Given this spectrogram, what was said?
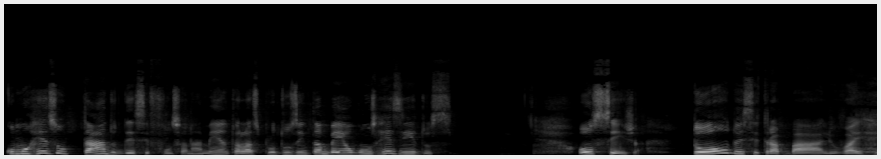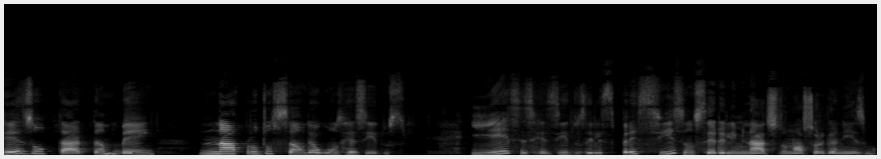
como resultado desse funcionamento, elas produzem também alguns resíduos. Ou seja, todo esse trabalho vai resultar também na produção de alguns resíduos. E esses resíduos, eles precisam ser eliminados do nosso organismo.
